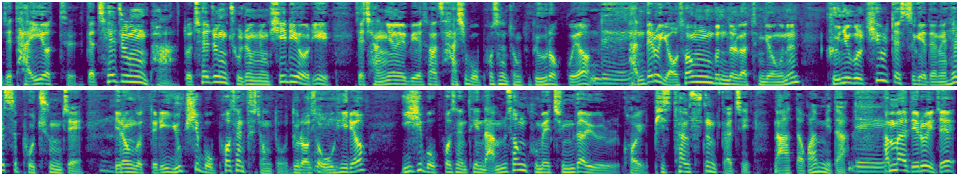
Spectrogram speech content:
이제 다이어트, 그러니까 체중 바, 또 체중 조정용 시리얼이 이제 작년에 비해서 한 45% 정도 늘었고요. 네. 반대로 여성분들 같은 경우는 근육을 키울 때 쓰게 되는 헬스 보충제 이런 것들이 65% 정도 늘어서 네. 오히려 25%인 남성 구매 증가율 거의 비슷한 수준까지 나왔다고 합니다. 네. 한마디로 이제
